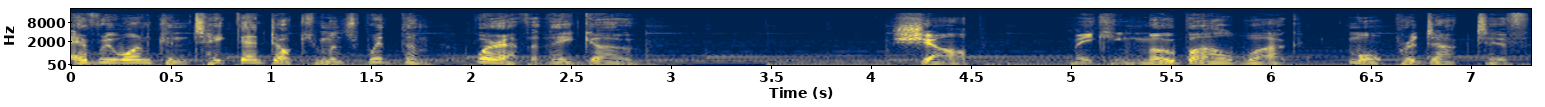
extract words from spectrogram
everyone can take their documents with them wherever they go. Sharp, making mobile work more productive.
